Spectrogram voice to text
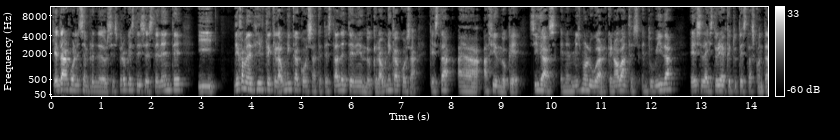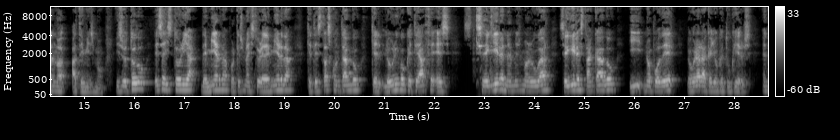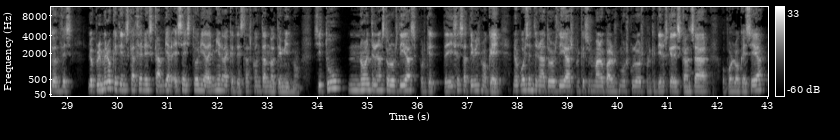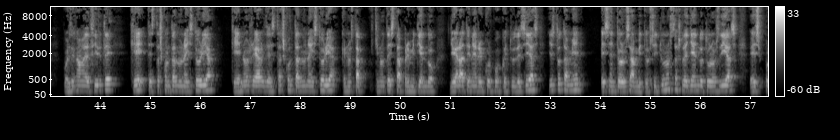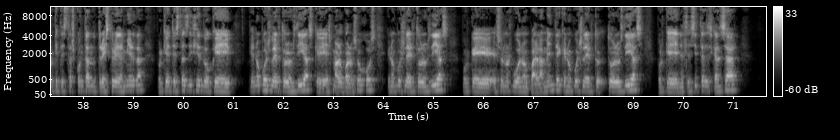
¿Qué tal, jóvenes emprendedores? Espero que estéis excelente y déjame decirte que la única cosa que te está deteniendo, que la única cosa que está ah, haciendo que sigas en el mismo lugar, que no avances en tu vida, es la historia que tú te estás contando a, a, ti mismo. Y sobre todo esa historia de mierda, porque es una historia de mierda que te estás contando que lo único que te hace es seguir en el mismo lugar, seguir estancado y no poder lograr aquello que tú quieres. Entonces, lo primero que tienes que hacer es cambiar esa historia de mierda que te estás contando a ti mismo. Si tú no entrenas todos los días porque te dices a ti mismo que no puedes entrenar todos los días porque eso es malo para los músculos, porque tienes que descansar o por lo que sea, pues déjame decirte que te estás contando una historia que no es real, te estás contando una historia que no, está, que no te está permitiendo llegar a tener el cuerpo que tú deseas y esto también es en todos los ámbitos. Si tú no estás leyendo todos los días es porque te estás contando otra historia de mierda, porque te estás diciendo que, que no puedes leer todos los días, que es malo para los ojos, que no puedes leer todos los días porque eso no es bueno para la mente, que no puedes leer todos los días porque necesitas descansar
